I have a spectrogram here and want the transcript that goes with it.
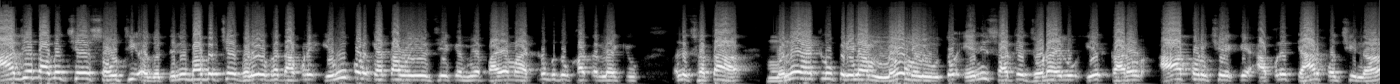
આ જે બાબત છે સૌથી અગત્યની બાબત છે. ઘણી વખત આપણે એવું પણ કહેતા હોઈએ છીએ કે મેં પાયામાં આટલું બધું ખાતર નાખ્યું અને છતાં મને આટલું પરિણામ ન મળ્યું, તો એની સાથે જોડાયેલું એક કારણ આ પણ છે કે આપણે ત્યાર પછીના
